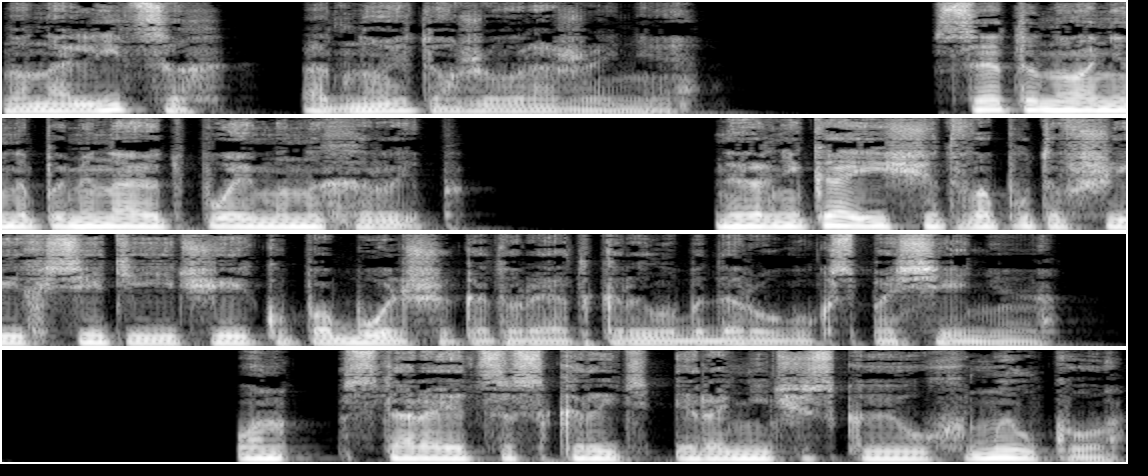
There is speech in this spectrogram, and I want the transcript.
но на лицах одно и то же выражение. Сеттону они напоминают пойманных рыб. Наверняка ищут в опутавшей их сети ячейку побольше, которая открыла бы дорогу к спасению. Он старается скрыть ироническую ухмылку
